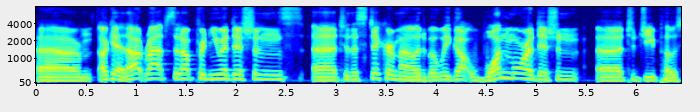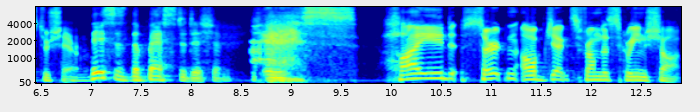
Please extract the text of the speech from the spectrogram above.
Um, okay, that wraps it up for new additions uh, to the sticker mode, but we got one more addition uh, to GPose to share. This is the best edition. Yes! Hide certain objects from the screenshot.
